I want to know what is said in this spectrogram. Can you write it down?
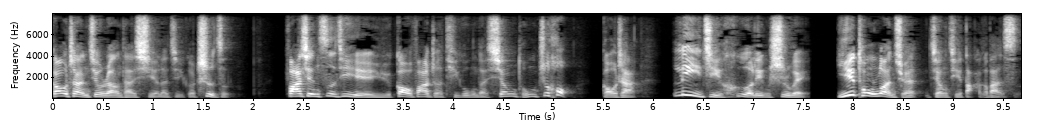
高湛就让他写了几个赤字。发现字迹与告发者提供的相同之后，高湛立即喝令侍卫。一通乱拳，将其打个半死，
